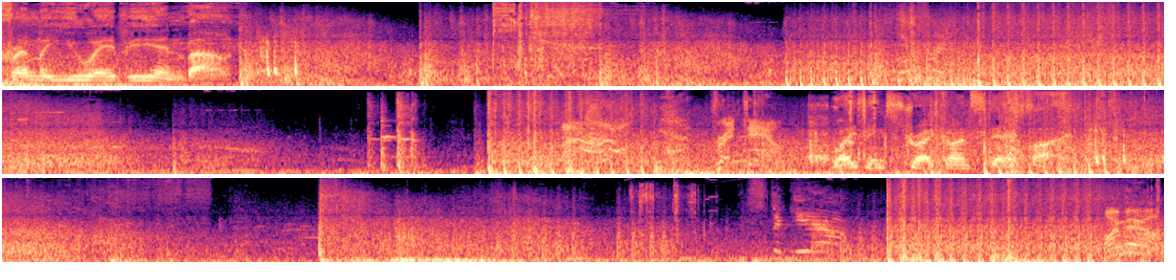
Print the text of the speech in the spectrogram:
Friendly UAV inbound. Threat down! Lightning strike on standby. Sticky out! I'm out!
